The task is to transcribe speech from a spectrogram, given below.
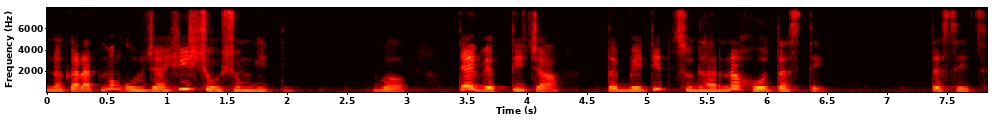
नकारात्मक ऊर्जाही शोषून घेते व त्या व्यक्तीच्या तब्येतीत सुधारणा होत असते. तसेच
